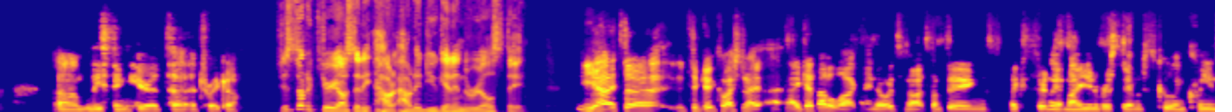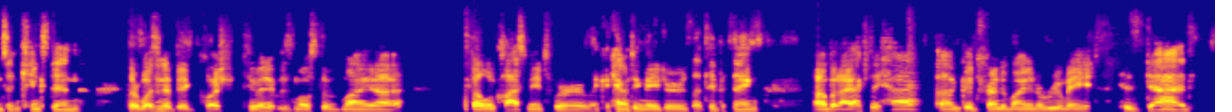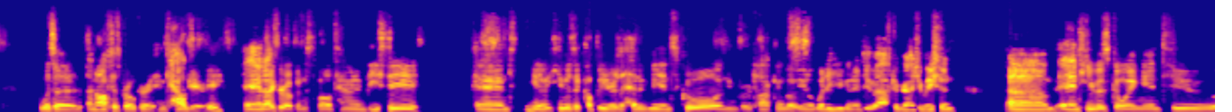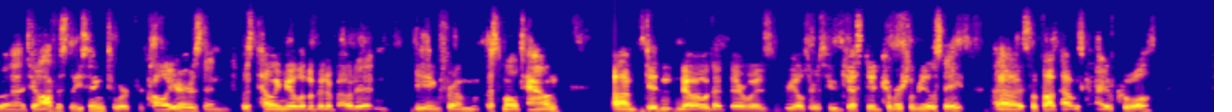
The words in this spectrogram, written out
um, leasing here at, uh, at Troika. Just out of curiosity, how how did you get into real estate? Yeah, it's a it's a good question. I I get that a lot. I know it's not something like certainly at my university. I went to school in Queens and Kingston there wasn't a big push to it. It was most of my uh, fellow classmates were like accounting majors, that type of thing. Uh, but I actually had a good friend of mine and a roommate. His dad was a, an office broker in Calgary, and I grew up in a small town in BC. And you know, he was a couple years ahead of me in school, and we were talking about you know what are you going to do after graduation. Um, and he was going into uh, to office leasing to work for Colliers, and was telling me a little bit about it. And being from a small town, um, didn't know that there was realtors who just did commercial real estate, uh, so thought that was kind of cool.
